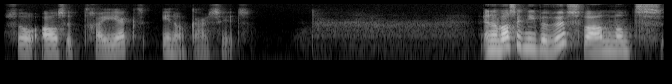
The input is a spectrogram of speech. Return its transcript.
zoals het traject in elkaar zit. En daar was ik niet bewust van, want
